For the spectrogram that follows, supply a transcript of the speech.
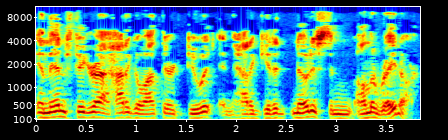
and then figure out how to go out there, do it and how to get it noticed and on the radar.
